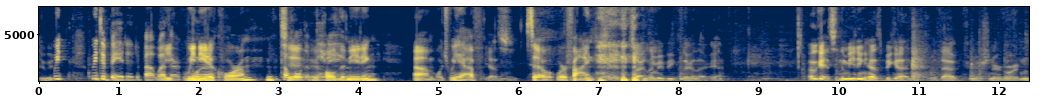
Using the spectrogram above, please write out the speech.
Do we? We, we debated about whether. We, we need a quorum- quorum to to hold a hold the meeting, um, which we have, Yes. so we're fine. Good. Sorry, let me be clear there, yeah. Okay, so the meeting has begun without Commissioner Gordon.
